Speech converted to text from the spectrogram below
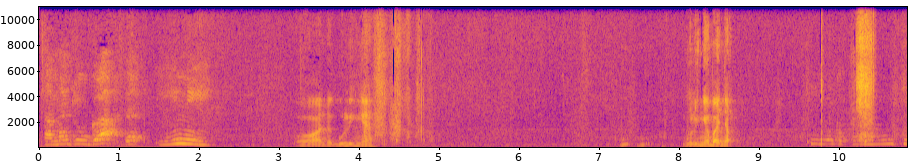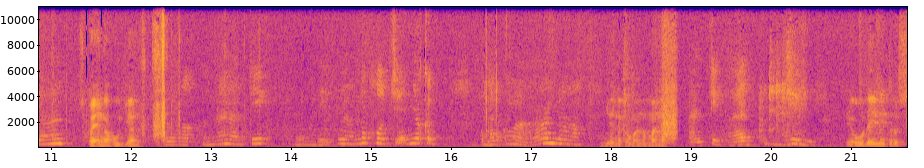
Sama juga ada ini. Oh, ada gulingnya. Gu- gu- Gulingnya banyak Iya, supaya nggak hujan. Hujannya ke ke mana-kemana. Hujannya ke mana-mana. Nanti banjir. Ya udah ini terus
